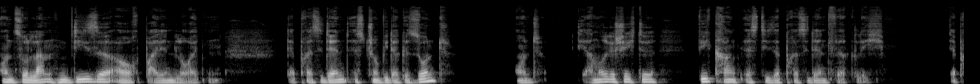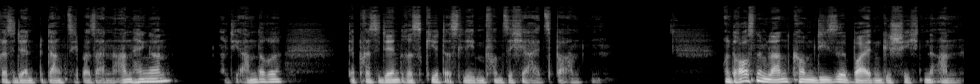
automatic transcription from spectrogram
Und so landen diese auch bei den Leuten. Der Präsident ist schon wieder gesund. Und die andere Geschichte, wie krank ist dieser Präsident wirklich? Der Präsident bedankt sich bei seinen Anhängern. Und die andere, der Präsident riskiert das Leben von Sicherheitsbeamten. Und draußen im Land kommen diese beiden Geschichten an.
